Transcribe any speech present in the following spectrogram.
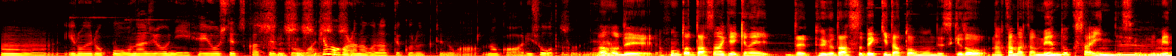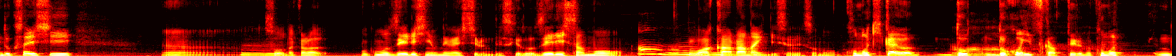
うん。いろいろこう同じように併用して使ってるとわけわからなくなってくるっていうのがなんかありそうだもんね。なので本当は出さなきゃいけないでというか出すべきだとは思うんですけどなかなか面倒くさいんですよね。うん。面倒くさいしうん、うんそうだから僕も税理士にお願いしてるんですけど税理士さんもわからないんですよね。そのこの機械はあどー。どこに使ってるの？このん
